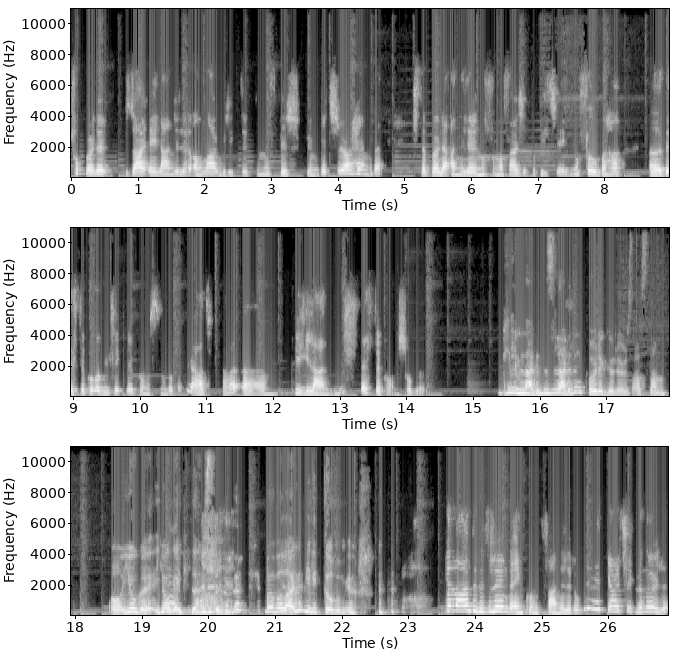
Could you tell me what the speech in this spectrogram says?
çok böyle güzel, eğlenceli anılar biriktirdiğimiz bir gün geçiriyor hem de işte böyle annelere nasıl masaj yapabileceği, nasıl daha e, destek olabilecekleri konusunda da birazcık daha e, bilgilendirmiş, destek olmuş oluyorum. Filmlerde, dizilerde de hep öyle görüyoruz aslanım. O yoga yoga evet. derslerinde babalarla birlikte olunuyor. Genelde dizilerin de en komik sahneleri oluyor. Evet gerçekten öyle.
